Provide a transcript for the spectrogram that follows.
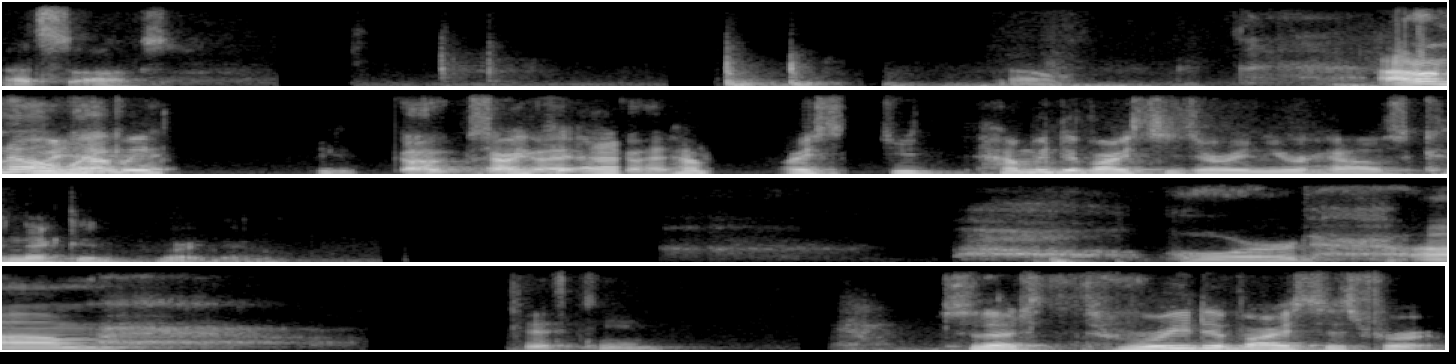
that sucks. No, I don't know. I mean, like, how many, oh, sorry. Go ahead. Go ahead. How, many you, how many devices are in your house connected right now? Oh, Lord. Um, 15. So that's three devices for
